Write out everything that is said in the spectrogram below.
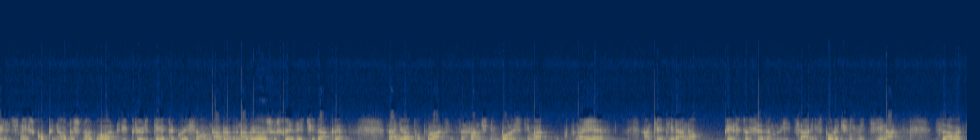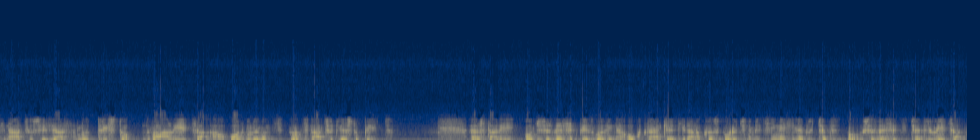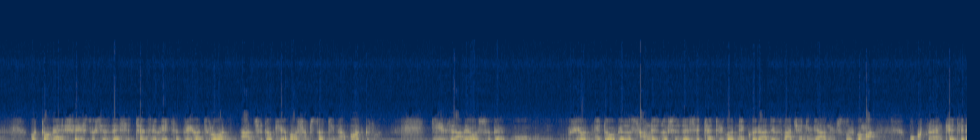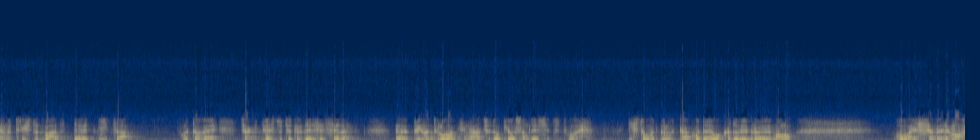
rizične skupine, odnosno ova tri prioriteta koje sam vam nabrao su sljedeći. Dakle, ranjiva populacija sa hroničnim bolestima ukupno je anketirano 507 lica iz poručnih medicina, za vakcinaciju se izjasnilo 302 lica, a odbilo je vakcinaciju 205. E, Stari od 65 godina ukupno je anketirano kroz poručne medicine 1464 lica, od toga je 664 lica prihvatilo vakcinaciju dok je 800 odbilo. I zdrave osobe u životnoj dobi od 18 do 64 godine koji rade u značajnim javnim službama, ukupno je anketirano 329 lica, od toga je čak 247 e, prihvatilo vakcinaciju dok je 82 isto odbilo. Tako da evo kad ove brojeve malo ovaj, saberemo, e,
